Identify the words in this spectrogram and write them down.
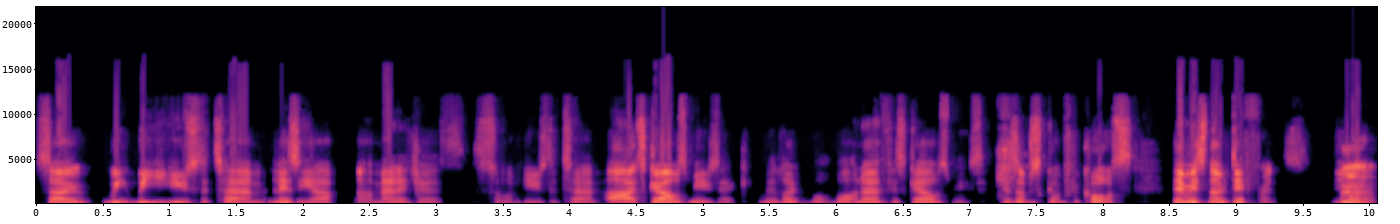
so we we use the term Lizzie, our, our manager, sort of used the term. Ah, it's girls' music. We're like, what, what on earth is girls' music? Because of, course there is no difference. You know,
